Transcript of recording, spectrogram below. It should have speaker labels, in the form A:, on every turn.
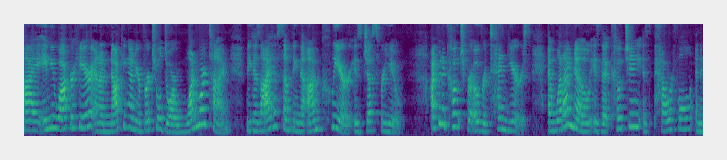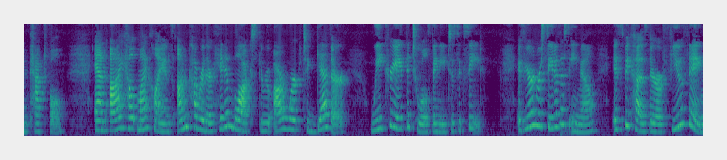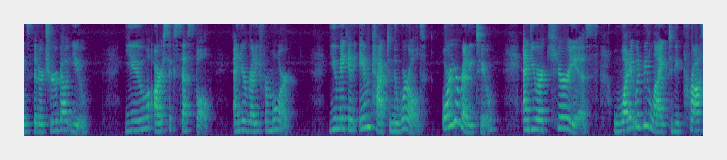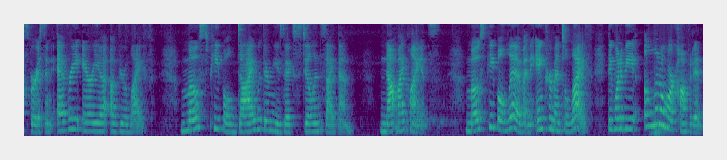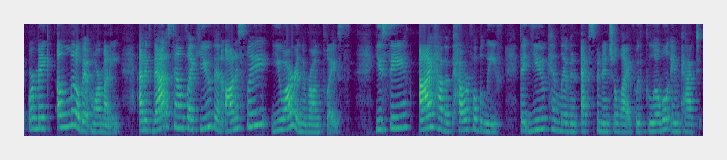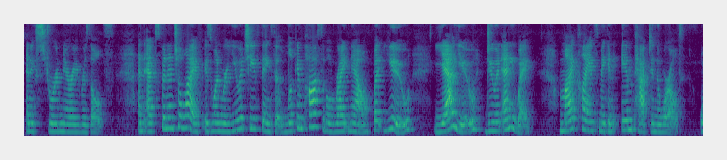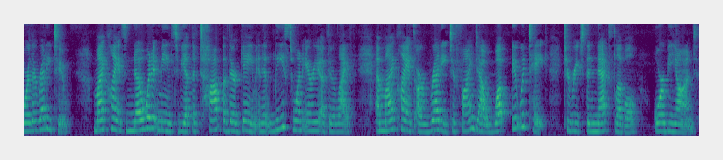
A: Hi, Amy Walker here, and I'm knocking on your virtual door one more time because I have something that I'm clear is just for you. I've been a coach for over 10 years, and what I know is that coaching is powerful and impactful. And I help my clients uncover their hidden blocks through our work together. We create the tools they need to succeed. If you're in receipt of this email, it's because there are few things that are true about you. You are successful and you're ready for more. You make an impact in the world, or you're ready to, and you are curious what it would be like to be prosperous in every area of your life. Most people die with their music still inside them. Not my clients. Most people live an incremental life. They want to be a little more confident or make a little bit more money. And if that sounds like you, then honestly, you are in the wrong place. You see, I have a powerful belief that you can live an exponential life with global impact and extraordinary results. An exponential life is one where you achieve things that look impossible right now, but you, yeah, you, do it anyway. My clients make an impact in the world, or they're ready to. My clients know what it means to be at the top of their game in at least one area of their life, and my clients are ready to find out what it would take to reach the next level or beyond.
